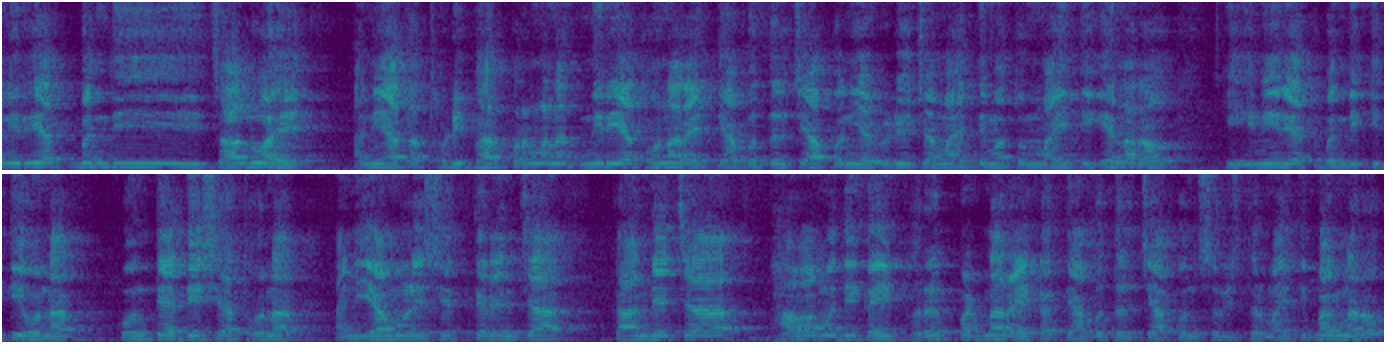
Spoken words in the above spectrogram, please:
निर्यात बंदी चालू आहे आणि आता थोडीफार प्रमाणात निर्यात होणार आहे त्याबद्दलची आपण या व्हिडिओच्या माध्यमातून माहिती घेणार आहोत की ही निर्यात बंदी किती होणार कोणत्या देशात होणार आणि यामुळे शेतकऱ्यांच्या कांद्याच्या भावामध्ये काही फरक पडणार आहे का? त्याबद्दलची आपण सविस्तर माहिती बघणार आहोत.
